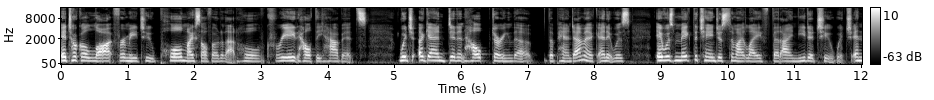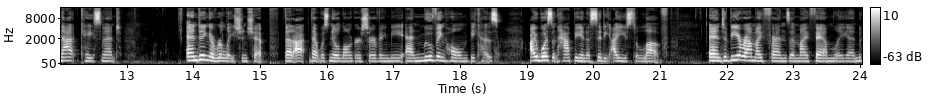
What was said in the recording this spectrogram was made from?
it took a lot for me to pull myself out of that hole, create healthy habits which again didn't help during the the pandemic. And it was it was make the changes to my life that I needed to which in that case meant ending a relationship that I, that was no longer serving me and moving home because I wasn't happy in a city I used to love. And to be around my friends and my family and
